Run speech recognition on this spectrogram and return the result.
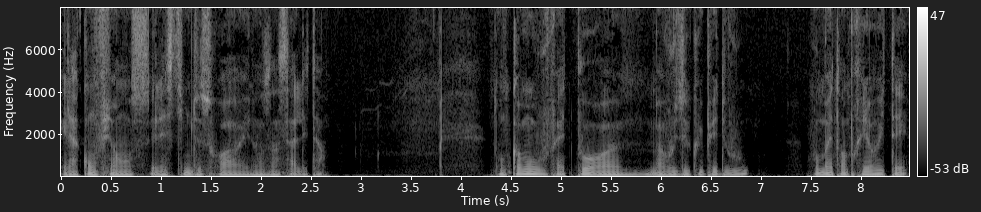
et la confiance et l'estime de soi est dans un sale état. Donc comment vous faites pour bah, vous occuper de vous, vous mettre en priorité,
